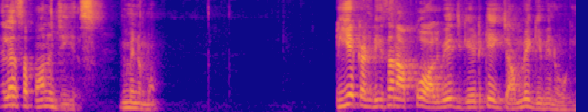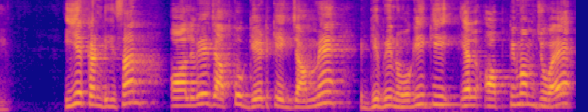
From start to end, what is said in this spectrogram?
L S upon G S minimum ये कंडीशन आपको ऑलवेज गेट के एग्ज़ाम में गिवन होगी. ये कंडीशन ऑलवेज आपको गेट के एग्ज़ाम में गिवन होगी कि एल ऑप्टिमम जो है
